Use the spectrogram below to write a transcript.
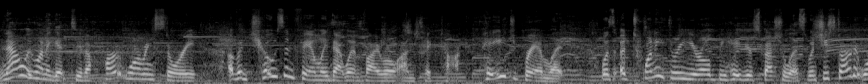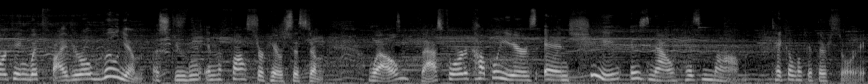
Now we want to get to the heartwarming story of a chosen family that went viral on TikTok. Paige Bramlett was a 23-year-old behavior specialist when she started working with five-year-old William, a student in the foster care system. Well, fast forward a couple years, and she is now his mom. Take a look at their story.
